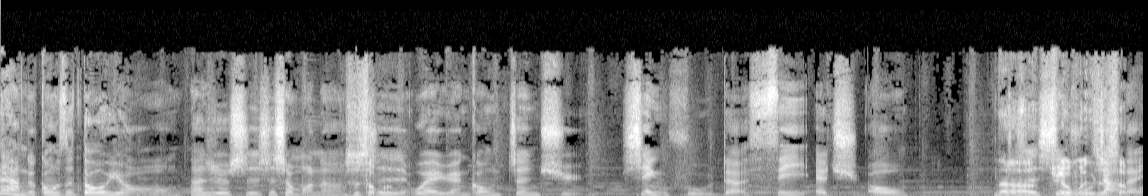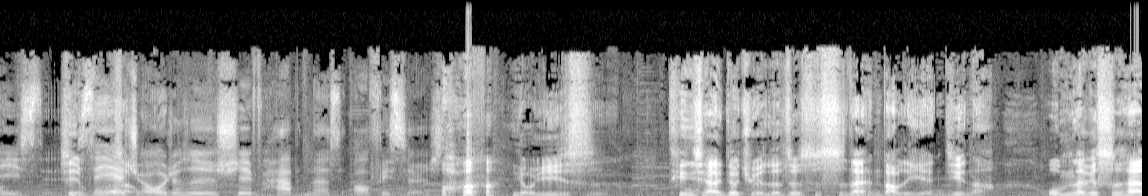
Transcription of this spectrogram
这两个公司都有，那就是是什么呢？是什么？是为员工争取幸福的 CHO，那就是幸福长的意思。CHO 就是 Chief Happiness Officers。哦，有意思，听起来就觉得这是时代很大的演进啊。我们那个时代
